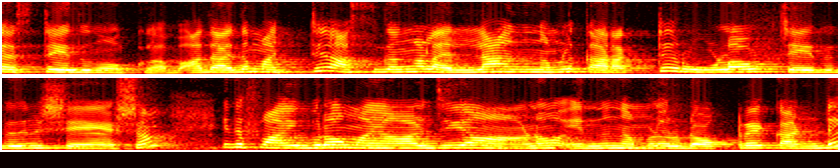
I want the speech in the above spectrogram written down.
ടെസ്റ്റ് ചെയ്ത് നോക്കുക. അതായത് മറ്റ് അസുഖങ്ങളല്ല എന്ന് നമ്മൾ കറക്റ്റ് റൂൾ ഔട്ട് ചെയ്തതിന് ശേഷം ഇത് ഫൈബ്രോമയാൾജിയ ആണോ എന്ന് നമ്മൾ ഒരു ഡോക്ടറെ കണ്ട്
